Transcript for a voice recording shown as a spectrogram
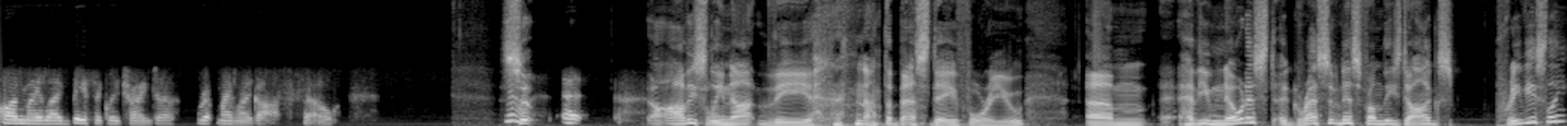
on my leg, basically trying to rip my leg off. So so uh, obviously not the not the best day for you. Um, have you noticed aggressiveness from these dogs previously?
